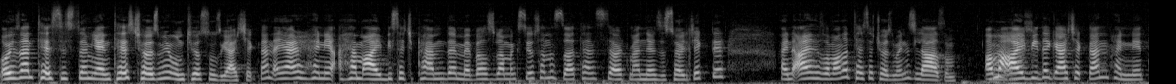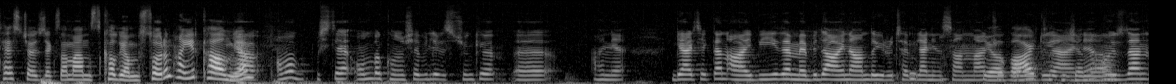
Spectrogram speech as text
O yüzden test sistemi yani test çözmeyi unutuyorsunuz gerçekten. Eğer hani hem IB seçip hem de MEB'e hazırlanmak istiyorsanız zaten size öğretmenlerinize söyleyecektir. Hani aynı zamanda teste çözmeniz lazım. Ama Evet. IB'de gerçekten hani test çözecek zamanınız kalıyor mu sorun? Hayır kalmıyor. Ya, ama işte onu da konuşabiliriz çünkü e, hani gerçekten IB'yi de MEB'i de aynı anda yürütebilen insanlar Ya çok var oldu yani. canım. O yüzden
